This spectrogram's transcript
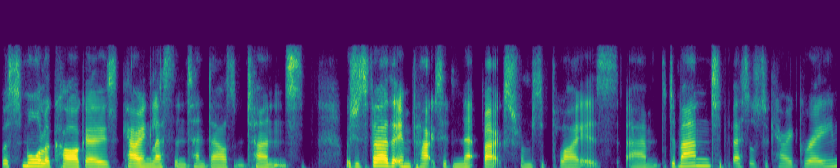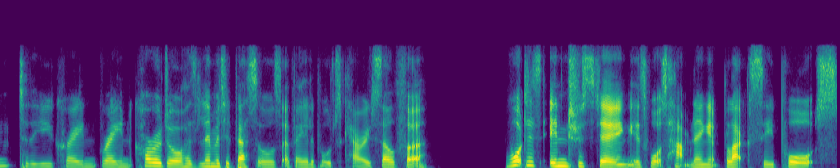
for smaller cargoes carrying less than 10,000 tonnes, which has further impacted netbacks from suppliers. Um, the demand for vessels to carry grain to the Ukraine grain corridor has limited vessels available to carry sulphur. What is interesting is what's happening at Black Sea ports,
